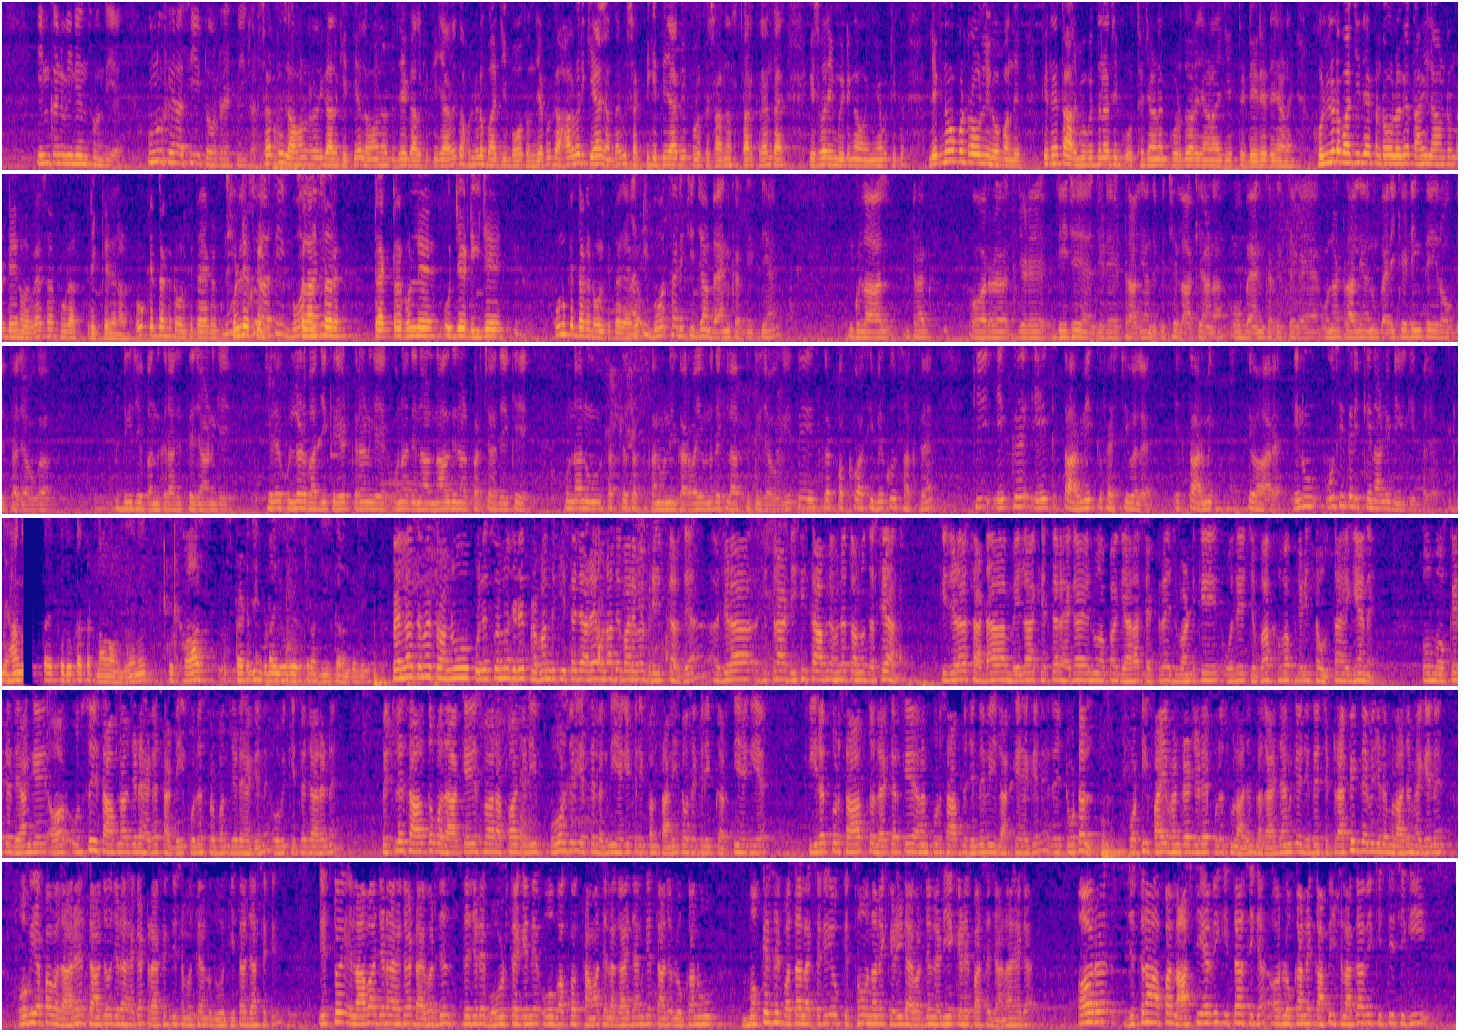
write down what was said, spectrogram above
ਇਨਕਨਵੀਨੀਅੰਸ ਹੁੰਦੀ ਹੈ ਉਹਨੂੰ ਫਿਰ ਅਸੀਂ ਟੋਲਰੇਟ ਨਹੀਂ ਕਰ ਸਕਦੇ ਸਰ ਤੁਸੀਂ ਆਰਡਰ ਦੀ ਗੱਲ ਕੀਤੀ ਹੈ ਆਰਡਰ ਦੀ ਜੇ ਗੱਲ ਕੀਤੀ ਜਾਵੇ ਤਾਂ ਹੁੱਲੜਬਾਜੀ ਬਹੁਤ ਹੁੰਦੀ ਹੈ ਕਿਉਂਕਿ ਹਰ ਵਾਰੀ ਕਿਹਾ ਜਾਂਦਾ ਵੀ ਸਖਤੀ ਕੀਤੀ ਜਾਵੇ ਪੁਲਿਸ ਪ੍ਰਸ਼ਾਸਨ ਸਤਰਕ ਰਹਿੰਦਾ ਹੈ ਇਸ ਵਾਰੀ ਮੀਟਿੰਗਾਂ ਹੋਈਆਂ ਵੀ ਕਿਤੇ ਲੇਕਿਨ ਉਹ ਕੰਟਰੋਲ ਨਹੀਂ ਹੋ ਪਾਉਂਦੇ। ਕਿਤੇ ਧਾਰਮਿਕ ਦਿਨ ਅਸੀਂ ਉੱਥੇ ਜਾਣਾ ਗੁਰਦੁਆਰੇ ਜਾਣਾ ਜੀ ਤੇ ਡੇਰੇ ਤੇ ਜਾਣਾ ਹੁੱਲੜਬਾਜੀ ਦਾ ਕੰਟਰੋਲ ਹੋਵੇਗਾ ਤਾਂ ਹੀ ਲਾਅ ਆਰਡਰ ਮੇਨਟੇਨ ਹੋਵੇਗਾ ਸਰ ਪੂਰਾ ਤਰੀਕੇ ਦੇ ਨਾਲ। ਉਹ ਕਿੱਦਾਂ ਕੰਟਰੋਲ ਕੀਤਾ ਜਾਏਗਾ? ਖੁੱਲੇ ਸਲੈਂਸਰ ਟਰੈਕਟਰ ਖੁੱਲੇ ਉੱਜੇ ਡੀਜੇ ਉਹਨੂੰ ਕਿੱਦਾਂ ਕੰਟਰੋਲ ਕੀਤਾ ਜਾਏਗਾ? ਅਸੀਂ ਬਹੁਤ ਸਾਰੀ ਚੀਜ਼ਾਂ ਬੈਨ ਕਰ ਦਿੱਤੀਆਂ ਗੁਲਾਲ ਡਰੱਗਸ ਔਰ ਜਿਹੜੇ ਡੀਜੇ ਹੈ, ਜਿਹੜੇ ਟਰਾਲੀਆਂ ਦੇ ਪਿੱਛੇ ਲਾ ਕੇ ਆਣਾ ਉਹ ਬੈਨ ਕਰ ਦਿੱਤੇ ਗਏ ਹੈ। ਉਹਨਾਂ ਟਰਾਲੀਆਂ ਨੂੰ ਬੈਰੀਕੇਡਿੰਗ ਤੇ ਹੀ ਰੋਕ ਦਿੱਤਾ ਜਾਊਗਾ। ਡੀਜੇ ਬੰਦ ਕਰਾ ਦਿੱਤੇ ਜਾਣਗੇ। ਜਿਹੜੇ ਹੁੱਲੜਬਾਜੀ ਕ੍ਰੀਏਟ ਕਰਨਗੇ, ਉਹਨਾਂ ਦੇ ਨਾਲ ਨਾਲ ਦੇ ਨਾਲ ਪਰਚਾ ਦੇ ਕੇ ਉਹਨਾਂ ਨੂੰ ਸਖਤ ਤੋਂ ਸਖਤ ਕਾਨੂੰਨੀ ਕਾਰਵਾਈ ਉਹਨਾਂ ਦੇ ਖਿਲਾਫ ਕੀਤੀ ਜਾਊਗੀ। ਤੇ ਇਸ ਕਰ ਪੱਖੋਂ ਅਸੀਂ ਬਿਲਕੁਲ ਸਖਤ ਹੈ ਕਿ ਇੱਕ ਇੱਕ ਧਾਰਮਿਕ ਫੈਸਟੀਵਲ ਹੈ, ਇੱਕ ਧਾਰਮਿਕ ਤਿਉਹਾਰ ਹੈ। ਇਹਨੂੰ ਉਸੇ ਤਰੀਕੇ ਨਾਲ ਹੀ ਡੀਲ ਕੀਤਾ ਜਾਵੇ ਨਿਹੰਗ ਲੋਕਾਂ ਇੱਕ ਦੋ ਘਟਨਾਵਾਂ ਹੁੰਦੀਆਂ ਨੇ, ਕੋਈ ਖਾਸ ਸਟ੍ਰੈਟਜੀ ਬਣਾਈ ਹੋਵੇ ਇਸ ਤਰ੍ਹਾਂ ਡੀਲ ਕਰਨ ਦੇ ਲਈ? ਪਹਿਲਾਂ ਤਾਂ ਮੈਂ ਤੁਹਾਨੂੰ ਪੁਲਿਸ ਵੱਲੋਂ ਜਿਹੜੇ ਪ੍ਰਬੰਧ ਕੀਤੇ ਜਾ ਰਹੇ ਉਹਨਾਂ ਦੇ ਬਾਰੇ ਮੈਂ ਬਰੀਫ ਕਰ ਦਿਆਂ ਜਿਹੜਾ ਜਿਸ ਤਰ੍ਹਾਂ ਡੀਸੀ ਸਾਹਿਬ ਨੇ ਹੁਣੇ ਤੁਹਾਨੂੰ ਦੱਸਿਆ ਕਿ ਜਿਹੜਾ ਸਾਡਾ ਮੇਲਾ ਖੇਤਰ ਹੈਗਾ, ਇਹਨੂੰ ਆਪਾਂ 11 ਸੈਕਟਰਾਂ 'ਚ ਵੰਡ ਕੇ ਉਹਦੇ 'ਚ ਵੱਖ-ਵੱਖ ਜਿਹੜੀ ਸਹੂਲਤਾਂ ਹੈਗੀਆਂ ਨੇ, ਉਹ ਮੌਕੇ ਤੇ ਦੇਾਂਗੇ ਔਰ ਉਸੇ ਹਿਸਾਬ ਨਾਲ ਜਿਹੜਾ ਹੈਗਾ ਸਾਡੀ ਪੁਲਿਸ ਪ੍ਰਬੰਧ ਜਿਹੜੇ ਹੈਗੇ ਨੇ, ਉਹ ਵੀ ਕੀਤੇ ਜਾ ਰਹੇ ਨੇ। ਪਿਛਲੇ ਸਾਲ ਤੋਂ ਵਧਾ ਕੇ ਇਸ ਵਾਰ ਆਪਾਂ ਜਿਹੜੀ ਫੋਰਸ ਜਿਹੜੀ ਇੱਥੇ ਲੱਗਣੀ ਹੈਗੀ ਕਰੀਬ 4500 ਦੇ ਕਰੀਬ ਕਰਤੀ ਹੈਗੀ ਹੈ। ਕੀਰਤਪੁਰ ਸਾਹਿਬ ਤੋਂ ਲੈ ਕਰਕੇ ਅਨੰਦਪੁਰ ਸਾਹਿਬ ਦੇ ਜਿੰਨੇ ਵੀ ਇਲਾਕੇ ਹੈਗੇ ਨੇ, ਇਹਦੇ ਟੋਟਲ 4500 ਜਿਹੜੇ ਪੁਲਿਸ ਮੁਲਾਜ਼ਮ ਲਗਾਏ ਜਾਣਗੇ, ਜਿਹਦੇ ਚ ਟ੍ਰੈਫਿਕ ਦੇ ਵੀ ਜਿਹੜੇ ਮੁਲਾਜ਼ਮ ਹੈਗੇ ਨੇ, ਉਹ ਵੀ ਆਪਾਂ ਵਧਾ ਰਹੇ ਹਾਂ ਤਾਂ ਜੋ ਜਿਹੜਾ ਹੈਗਾ ਟ੍ਰੈਫਿਕ ਦੀ ਸਮੱਸਿਆ ਨੂੰ ਦੂਰ ਕੀਤਾ ਜਾ ਸਕੇ। ਇਸ ਤੋਂ ਇਲਾਵਾ ਜਿਹੜਾ ਹੈਗਾ ਡਾਈਵਰਜੈਂਸ ਦੇ ਜਿਹੜੇ ਬੋਰਡਸ ਹੈਗੇ ਨੇ, ਉਹ ਵੱਖ-ਵੱਖ ਥਾਵਾਂ ਤੇ ਲਗਾਏ ਜਾਣਗੇ ਤਾਂ ਜੋ ਲੋਕਾਂ ਨੂੰ ਮੌਕੇ ਸਿਰ ਪਤਾ ਲੱਗ ਸਕੇ ਕਿ ਉਹ ਕਿੱਥੋਂ ਉਹਨਾਂ ਨੇ ਕਿਹੜੀ ਡਾਈਵਰਜਨ ਲੈਣੀ ਹੈ, ਕਿਹੜੇ ਪਾਸੇ ਜਾਣਾ ਹੈਗਾ। ਔਰ ਜਿਸ ਤਰ੍ਹਾਂ ਆਪਾਂ ਲਾਸਟ ਈਅਰ ਵੀ ਕੀਤਾ ਸੀਗਾ ਔਰ ਲੋਕਾਂ ਨੇ ਕਾਫੀ ਸ਼ਲਾਘਾ ਵੀ ਕੀਤੀ ਸੀਗੀ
